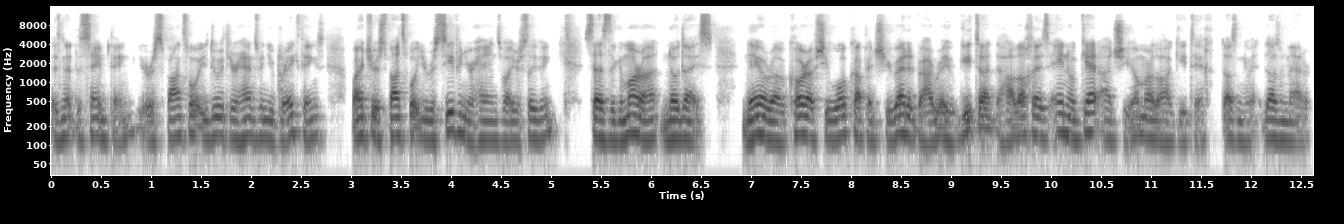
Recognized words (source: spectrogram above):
isn't it the same thing? You're responsible what you do with your hands when you break things. Why aren't you responsible what you receive in your hands while you're sleeping? Says the Gemara, no dice. Neora Korav, she woke up and she read it. The halacha is eno get ad shiyomar lo Doesn't doesn't matter.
